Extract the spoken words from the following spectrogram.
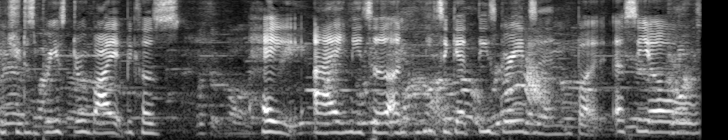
but you just breeze through by it because hey i need to I need to get these grades in. But seo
